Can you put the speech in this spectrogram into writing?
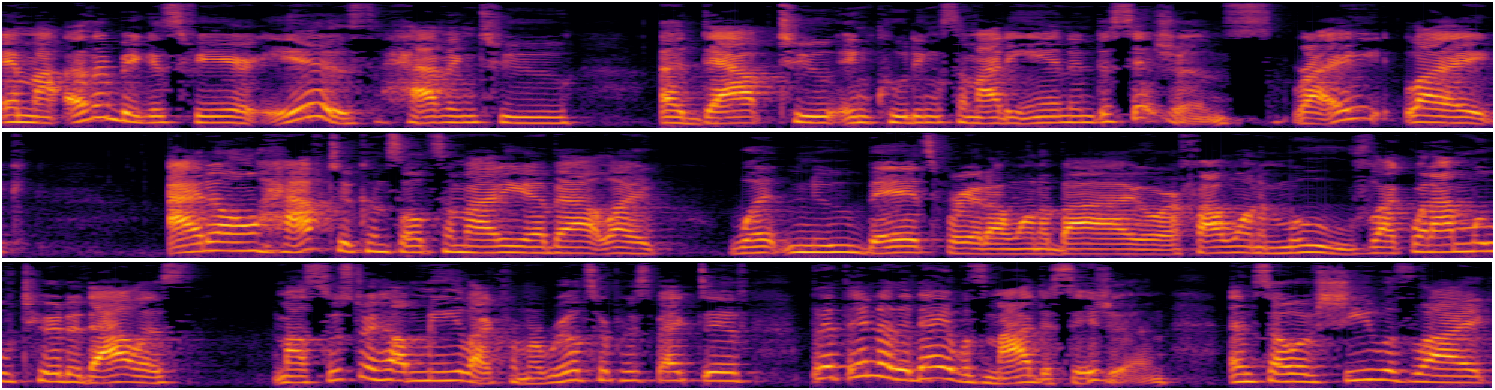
And my other biggest fear is having to adapt to including somebody in in decisions, right? Like, I don't have to consult somebody about like what new bedspread I want to buy or if I want to move. Like when I moved here to Dallas, my sister helped me like from a realtor perspective, but at the end of the day, it was my decision. And so if she was like,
